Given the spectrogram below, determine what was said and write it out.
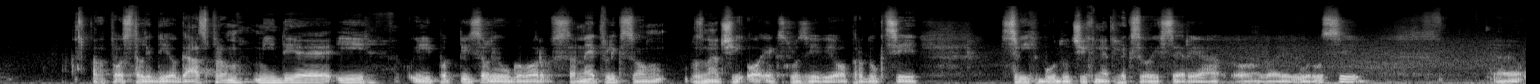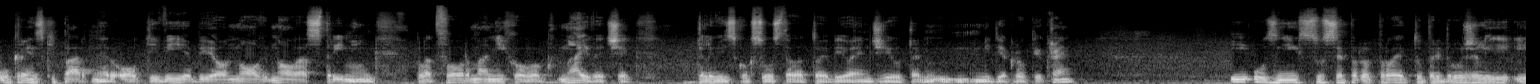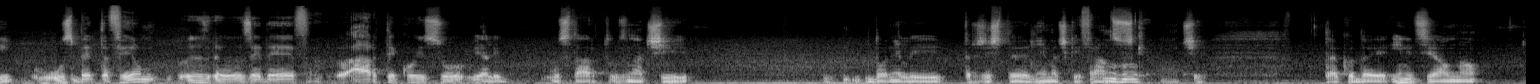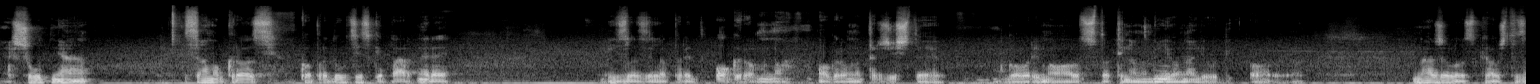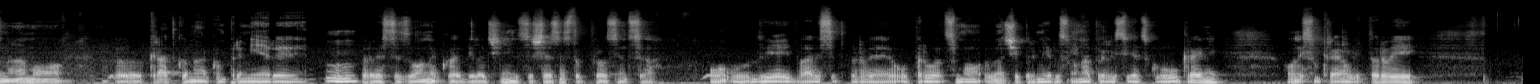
postali dio Gazprom medije i, i potpisali ugovor sa Netflixom, znači o ekskluzivi, o produkciji svih budućih Netflixovih serija ovaj, u Rusiji. E, ukrajinski partner OTV je bio nova streaming platforma njihovog najvećeg televizijskog sustava, to je bio MGU, taj Media Group Ukraine. I uz njih su se projektu pridružili i uz Beta Film, e, ZDF, Arte, koji su jeli, u startu, znači donijeli tržište Njemačke i Francuske. Mhm. Znači, tako da je inicijalno šutnja samo kroz koprodukcijske partnere izlazila pred ogromno, ogromno tržište. Govorimo o stotinama milijuna ljudi. nažalost, kao što znamo, e, kratko nakon premijere prve sezone, koja je bila činjenica se 16. prosinca u u 2021. U prvo smo, znači premijeru smo napravili svjetsku u Ukrajini, oni su krenuli prvi,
